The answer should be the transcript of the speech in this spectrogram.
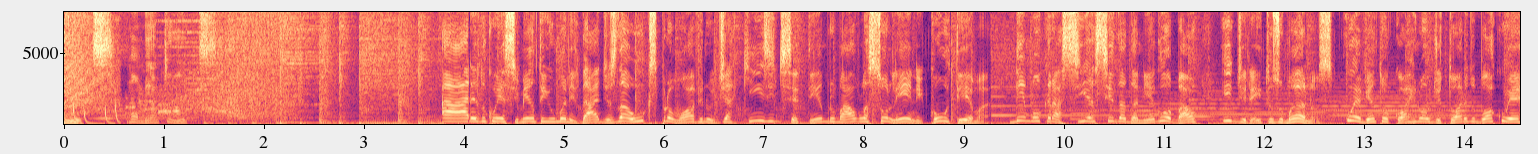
UX. Momento UX. A área do conhecimento em humanidades da UX promove no dia 15 de setembro uma aula solene com o tema Democracia, Cidadania Global e Direitos Humanos. O evento ocorre no auditório do Bloco E,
